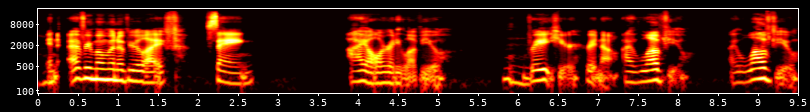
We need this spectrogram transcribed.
mm-hmm. in every moment of your life, saying, I already love you. Mm-hmm. Right here, right now. I love you. I love you.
